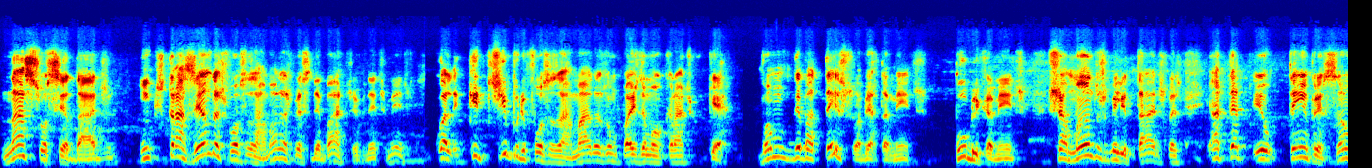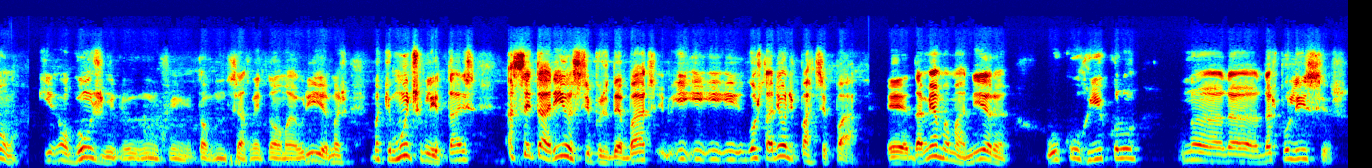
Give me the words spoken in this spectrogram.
na sociedade, trazendo as Forças Armadas para esse debate, evidentemente, qual, que tipo de Forças Armadas um país democrático quer. Vamos debater isso abertamente, publicamente, chamando os militares. Para... Até eu tenho a impressão que alguns, enfim, certamente não a maioria, mas, mas que muitos militares aceitariam esse tipo de debate e, e, e gostariam de participar. É, da mesma maneira, o currículo na, da, das polícias.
